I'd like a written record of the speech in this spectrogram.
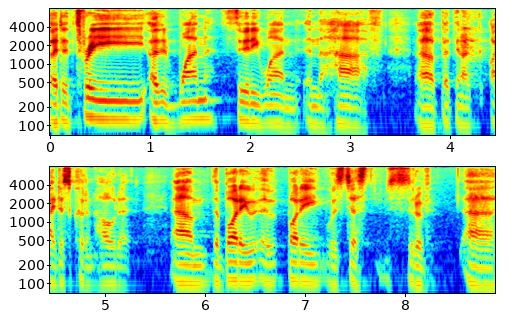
I, did three. I did one thirty-one in the half, uh, but then I, I, just couldn't hold it. Um, the body uh, body was just sort of uh,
